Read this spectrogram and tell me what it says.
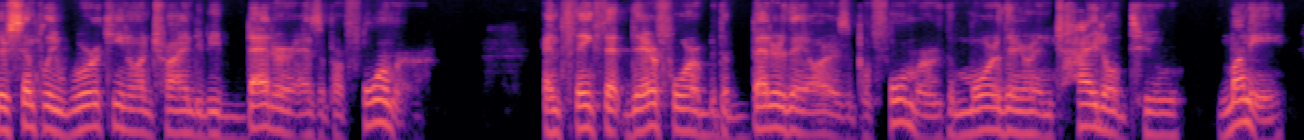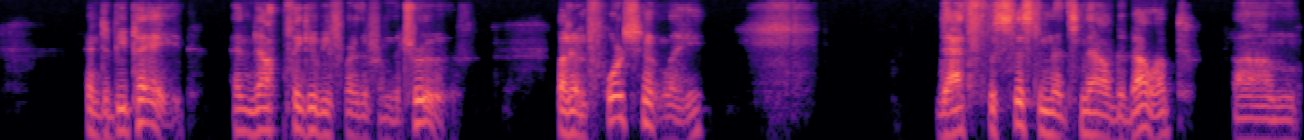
They're simply working on trying to be better as a performer and think that therefore, the better they are as a performer, the more they're entitled to money and to be paid. And nothing could be further from the truth. But unfortunately, that's the system that's now developed um,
